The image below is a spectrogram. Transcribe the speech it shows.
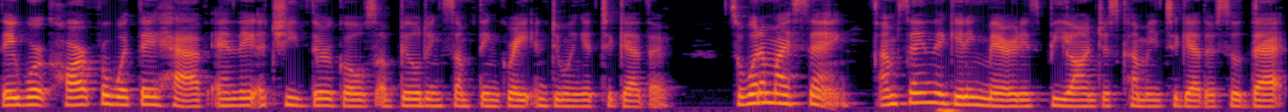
They work hard for what they have and they achieve their goals of building something great and doing it together. So, what am I saying? I'm saying that getting married is beyond just coming together so that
